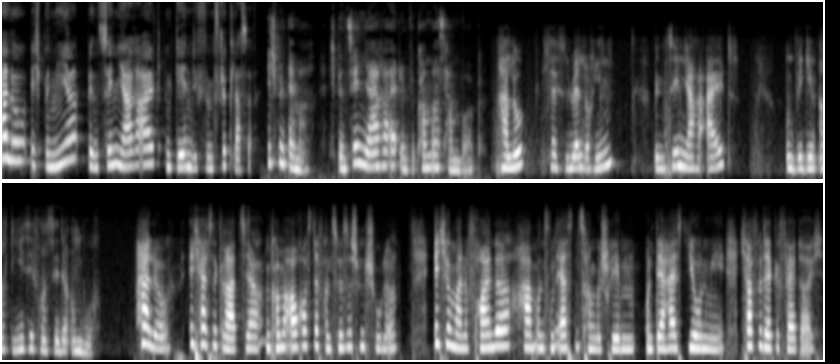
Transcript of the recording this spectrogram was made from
Hallo, ich bin Nia, bin zehn Jahre alt und gehe in die fünfte Klasse. Ich bin Emma. Ich bin zehn Jahre alt und wir kommen aus Hamburg. Hallo, ich heiße Luelle Dorin, bin zehn Jahre alt und wir gehen auf die Lycée Français de Hambourg. Hallo, ich heiße Grazia und komme auch aus der französischen Schule. Ich und meine Freunde haben unseren ersten Song geschrieben und der heißt You and Me. Ich hoffe, der gefällt euch.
